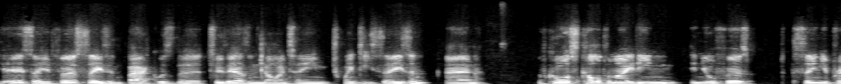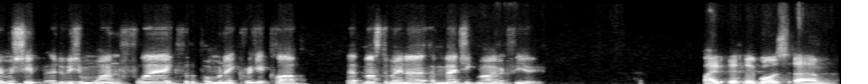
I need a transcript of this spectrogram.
Yeah, so your first season back was the 2019-20 season, and of course, culminating in your first senior premiership, a Division One flag for the Pomborneit Cricket Club. That must have been a, a magic moment for you. Mate, it, it was. Um,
